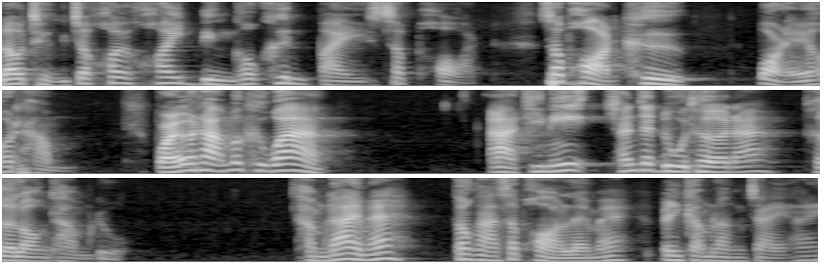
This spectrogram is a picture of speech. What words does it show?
เราถึงจะค่อยๆ ดึงเขาขึ้นไปสปอร์ตสปอร์ตคือปล่อยให้เขาทำปล่อยให้เขาทำก็คือว่าอะทีนี้ฉันจะดูเธอนะ เธอลองทำดูทำได้ไหมต้องการสปอร์ตอะไรไหมเป็นกำลังใจให้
